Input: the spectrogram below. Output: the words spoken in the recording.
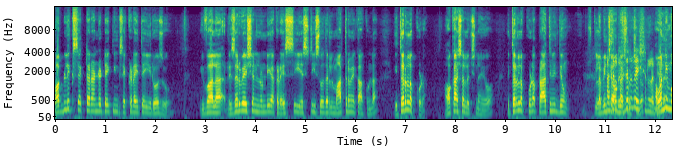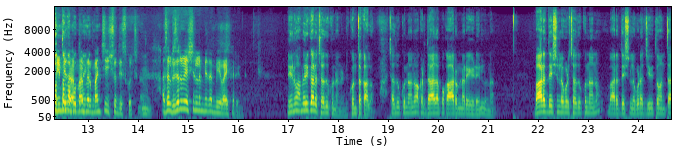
పబ్లిక్ సెక్టర్ అండర్టేకింగ్స్ ఎక్కడైతే ఈరోజు ఇవాళ రిజర్వేషన్ నుండి అక్కడ ఎస్సీ ఎస్టీ సోదరులు మాత్రమే కాకుండా ఇతరులకు కూడా అవకాశాలు వచ్చినాయో ఇతరులకు కూడా ప్రాతినిధ్యం లభించే అవకాశం అవన్నీ మొత్తం. మంచి ఇష్యూ తీసుకొచ్చిన. అసలు రిజర్వేషన్ల మీద మీ వైఖరి నేను అమెరికాలో చదువుకున్నానండి కొంతకాలం. చదువుకున్నాను అక్కడ దాదాపు ఒక ఆరున్నర ఏడేళ్ళు ఉన్నాను. భారతదేశంలో కూడా చదువుకున్నాను భారతదేశంలో కూడా జీవితం అంతా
